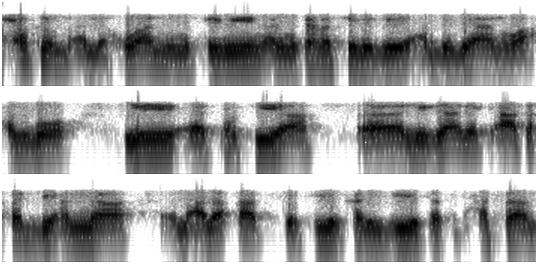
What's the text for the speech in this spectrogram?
حكم الإخوان المسلمين المتمثله بأردوغان وحزبه لتركيا. لذلك أعتقد بأن العلاقات التركية الخليجية ستتحسن.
